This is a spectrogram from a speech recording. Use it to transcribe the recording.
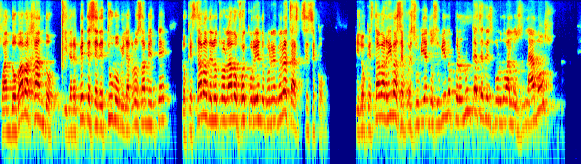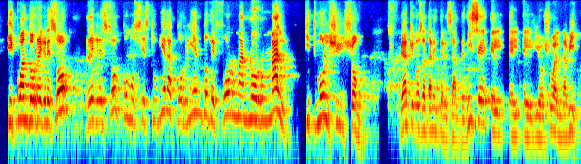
cuando va bajando y de repente se detuvo milagrosamente, lo que estaba del otro lado fue corriendo, corriendo, hasta se secó. Y lo que estaba arriba se fue subiendo, subiendo, pero nunca se desbordó a los lados. Y cuando regresó, regresó como si estuviera corriendo de forma normal. Kitmol Shilshom. Vean qué cosa tan interesante. Dice el, el, el Yoshua, el Naví,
